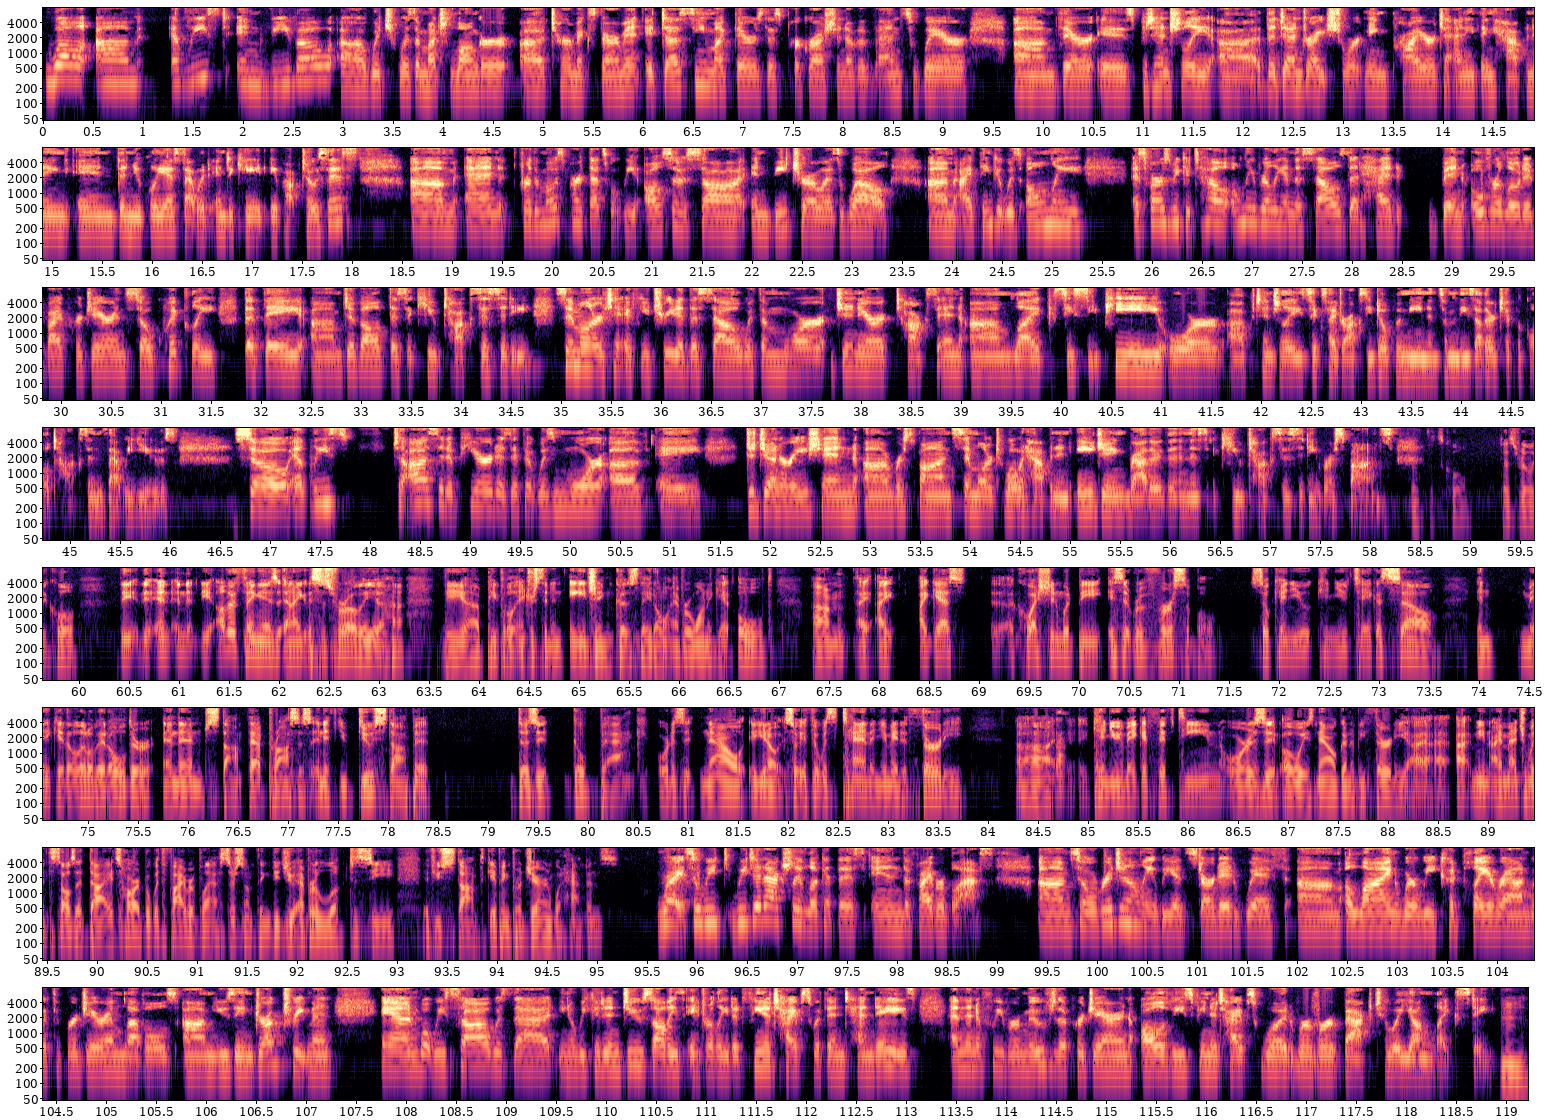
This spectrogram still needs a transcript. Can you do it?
Well, um, at least in vivo, uh, which was a much longer uh, term experiment, it does seem like there's this progression of events where um, there is potentially uh, the dendrite shortening prior to anything happening in the nucleus that would indicate apoptosis. Um, and for the most part, that's what we also saw in vitro as well. Um, I think it was only as far as we could tell, only really in the cells that had been overloaded by progerin so quickly that they um, developed this acute toxicity, similar to if you treated the cell with a more generic toxin um, like CCP or uh, potentially 6-hydroxydopamine and some of these other typical toxins that we use. So at least to us, it appeared as if it was more of a degeneration uh, response similar to what would happen in aging rather than this acute toxicity response. That's cool. That's really cool. The, the and, and the other thing is, and I, this is for all the uh, the uh, people interested in aging because they don't ever want to get old. Um, I, I I guess a question would be: Is it reversible? So can you can you take a cell and make it a little bit older and then stop that process? And if you do stop it, does it go back or does it now you know so if it was 10 and you made it 30 uh, can you make it 15 or is it always now going to be 30 I, I, I, mean i imagine with cells that die it's hard but with fibroblasts or something did you ever look to see if you stopped giving progerin what happens Right. So we we did actually look at this in the fibroblasts. Um, so originally we had started with um, a line where we could play around with the progerin levels um, using drug treatment, and what we saw was that you know we could induce all these age-related phenotypes within 10 days, and then if we removed the progerin, all of these phenotypes would revert back to a young-like state. Mm.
